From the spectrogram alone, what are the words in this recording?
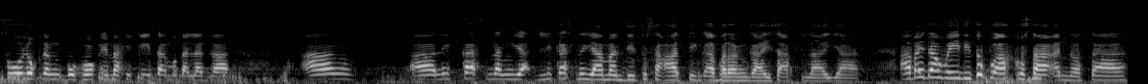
sulok ng buhok ay makikita mo talaga ang ah, likas ng likas na yaman dito sa ating ah, barangay sa Aplaya. Ah, by the way, dito po ako sa ano sa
